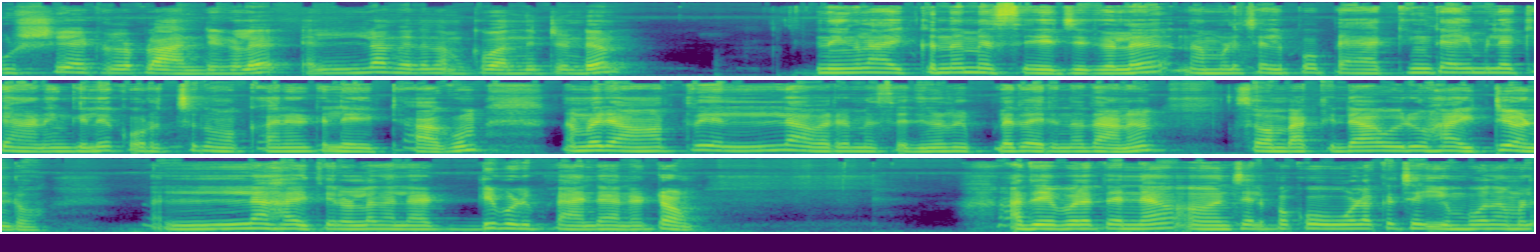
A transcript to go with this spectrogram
ബുഷി ആയിട്ടുള്ള പ്ലാന്റുകൾ എല്ലാം തന്നെ നമുക്ക് വന്നിട്ടുണ്ട്. നിങ്ങൾ അയക്കുന്ന മെസ്സേജുകൾ നമ്മൾ ചിലപ്പോൾ പാക്കിംഗ് ടൈമിലൊക്കെ ആണെങ്കിൽ കുറച്ച് നോക്കാനായിട്ട് ലേറ്റ് ആകും. നമ്മൾ രാത്രി എല്ലാവരുടെ മെസ്സേജിന് റിപ്ലൈ തരുന്നതാണ്. സോംബാക്റ്റിന്റെ ആ ഒരു ഹൈറ്റ് കണ്ടോ? നല്ല ഹൈറ്റിലുള്ള നല്ല അടിപൊളി പ്ലാന്റാണ് കേട്ടോ. അതേപോലെ തന്നെ ചിലപ്പോൾ കോളൊക്കെ ചെയ്യുമ്പോൾ നമ്മൾ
